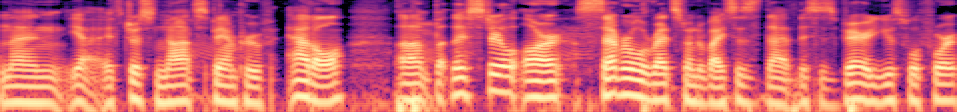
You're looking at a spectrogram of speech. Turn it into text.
And then, yeah, it's just not spam proof at all. Uh, but there still are several Redstone devices that this is very useful for,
